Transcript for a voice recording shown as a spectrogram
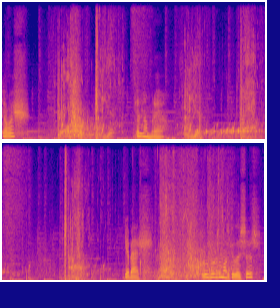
Yavaş. Gel lan buraya. Geber. Öldürdüm arkadaşlar.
